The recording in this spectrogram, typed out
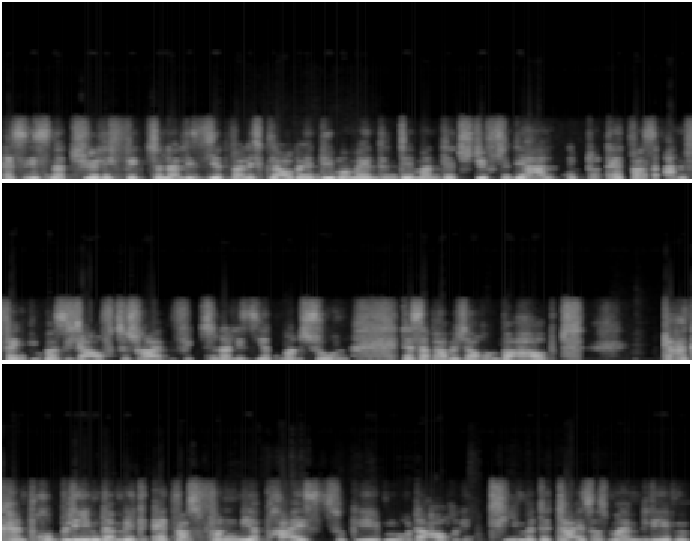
es ist natürlich fiktionalisiert, weil ich glaube, in dem Moment, in dem man den Stift in die Hand nimmt und etwas anfängt, über sich aufzuschreiben, fiktionalisiert man schon. Deshalb habe ich auch überhaupt gar kein Problem damit, etwas von mir preiszugeben oder auch intime Details aus meinem Leben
